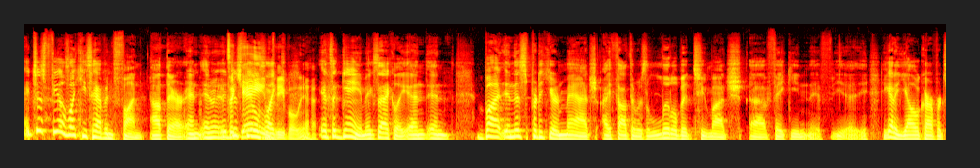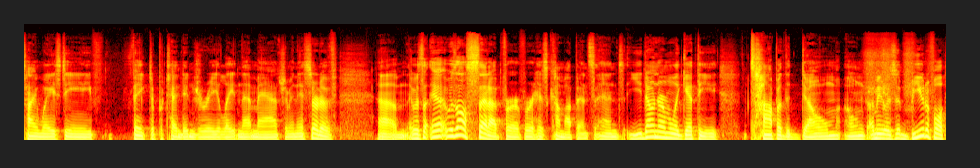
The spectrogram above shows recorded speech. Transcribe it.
It just feels like he's having fun out there, and, and it It's a just feels like people, yeah. it's a game exactly. And and but in this particular match, I thought there was a little bit too much uh, faking. If you, you got a yellow card for time wasting, he faked a pretend injury late in that match. I mean, they sort of. Um, it was it was all set up for for his comeuppance, and you don't normally get the top of the dome own. I mean, it was a beautiful.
